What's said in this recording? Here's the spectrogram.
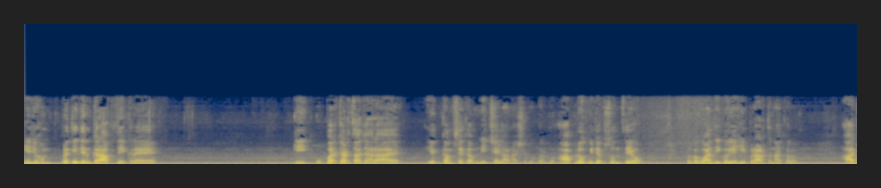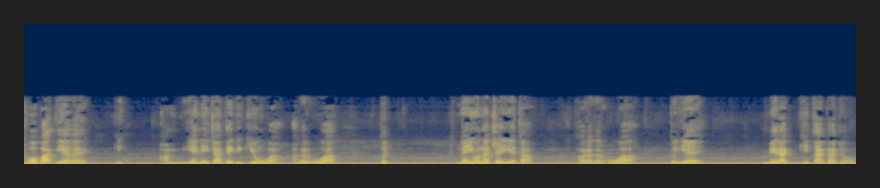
ये जो हम प्रतिदिन ग्राफ देख रहे हैं कि ऊपर चढ़ता जा रहा है, ये कम से कम नीचे लाना शुरू कर दो। आप लोग भी जब सुनते हो तो भगवान जी को यही प्रार्थना करो। आज वो बात यह है कि हम ये नहीं चाहते कि क्यों हुआ। अगर हुआ तो नहीं होना चाहिए था, और अगर हुआ तो ये मेरा गीता का जो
